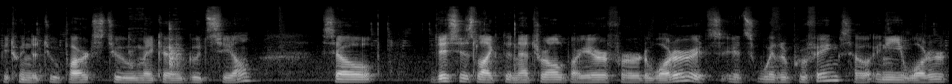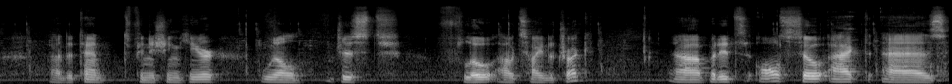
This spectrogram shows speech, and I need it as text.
between the two parts to make a good seal. So this is like the natural barrier for the water. It's it's weatherproofing, so any water, uh, the tent finishing here will just flow outside the truck. Uh, but it's also act as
